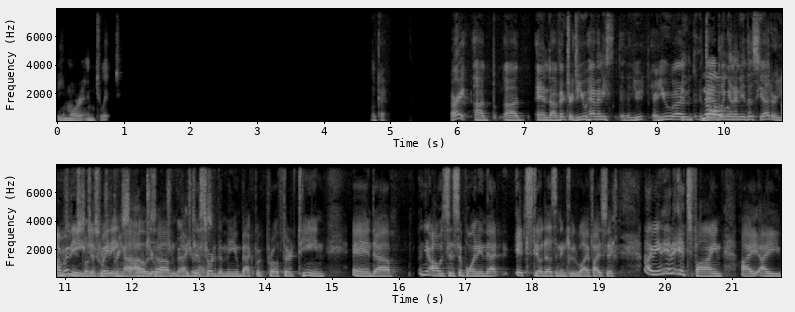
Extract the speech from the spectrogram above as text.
be more into it Okay. All right. Uh, uh, and uh, Victor, do you have any? Are you are you uh, dabbling in any of this yet? Or are you, I'm really still- just waiting. I was your- what you um, I just ordered the new MacBook Pro 13, and uh, you know I was disappointing that it still doesn't include Wi-Fi 6. I mean, it, it's fine. I, I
